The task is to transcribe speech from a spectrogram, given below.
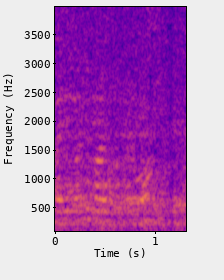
頑ります。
